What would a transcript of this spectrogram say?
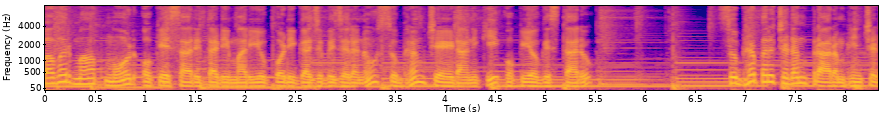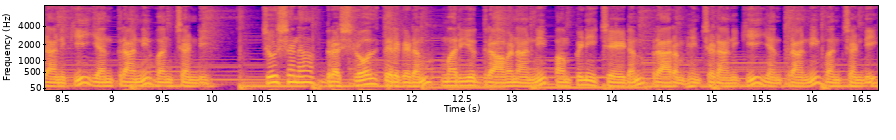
పవర్ మాప్ మోడ్ ఒకేసారి తడి మరియు పొడి గజిబిజలను శుభ్రం చేయడానికి ఉపయోగిస్తారు. శుభ్రపరచడం ప్రారంభించడానికి యంత్రాన్ని వంచండి. చూషణ బ్రష్ రోల్ తిరగడం మరియు ద్రావణాన్ని పంపిణీ చేయడం ప్రారంభించడానికి యంత్రాన్ని వంచండి.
